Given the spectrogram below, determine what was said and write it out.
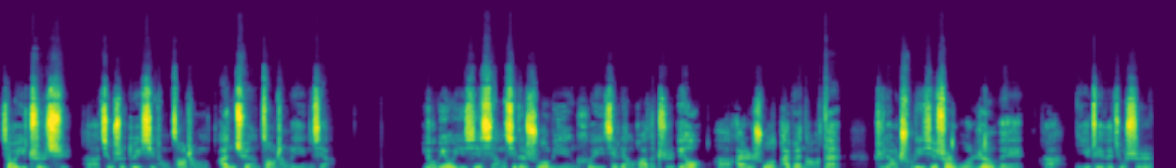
交易秩序啊？就是对系统造成安全造成了影响？有没有一些详细的说明和一些量化的指标啊？还是说拍拍脑袋，只要出了一些事儿，我认为啊，你这个就是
